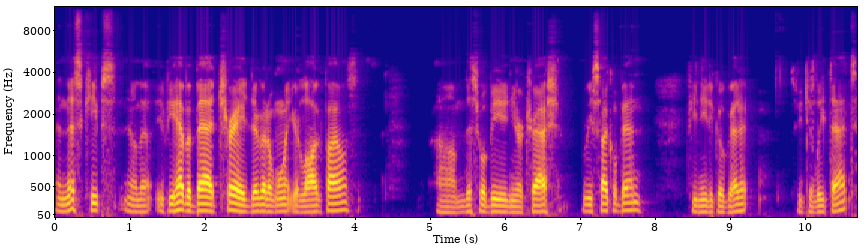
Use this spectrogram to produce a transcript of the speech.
And this keeps, you know, the, if you have a bad trade, they're going to want your log files. Um, this will be in your trash recycle bin if you need to go get it. So you delete that.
